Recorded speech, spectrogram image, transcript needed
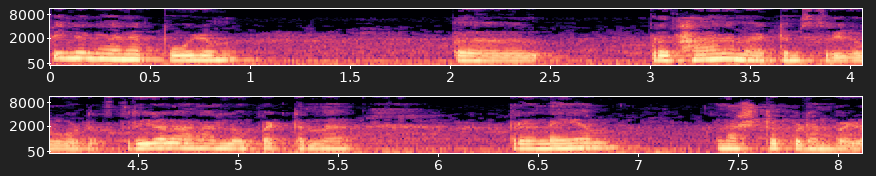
പിന്നെ ഞാൻ എപ്പോഴും പ്രധാനമായിട്ടും സ്ത്രീകളോട് സ്ത്രീകളാണല്ലോ പെട്ടെന്ന് പ്രണയം നഷ്ടപ്പെടുമ്പോൾ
